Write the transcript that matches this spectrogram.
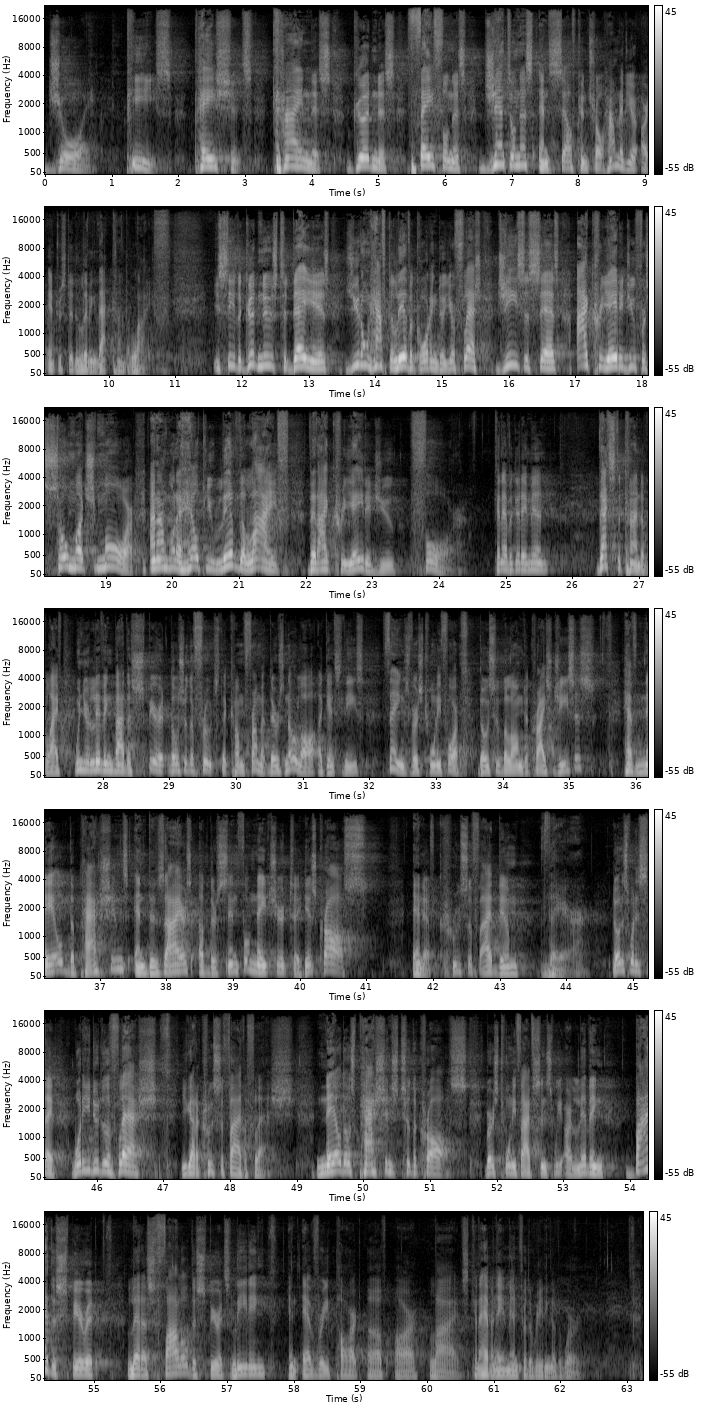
joy, peace, patience, kindness, goodness, faithfulness, gentleness, and self control. How many of you are interested in living that kind of life? You see, the good news today is you don't have to live according to your flesh. Jesus says, I created you for so much more, and I'm going to help you live the life that I created you for. Can I have a good amen? That's the kind of life. When you're living by the Spirit, those are the fruits that come from it. There's no law against these things. Verse 24 Those who belong to Christ Jesus have nailed the passions and desires of their sinful nature to his cross and have crucified them there. Notice what it saying. What do you do to the flesh? You got to crucify the flesh. Nail those passions to the cross. Verse 25 Since we are living by the Spirit, let us follow the Spirit's leading in every part of our lives. Can I have an amen for the reading of the word?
